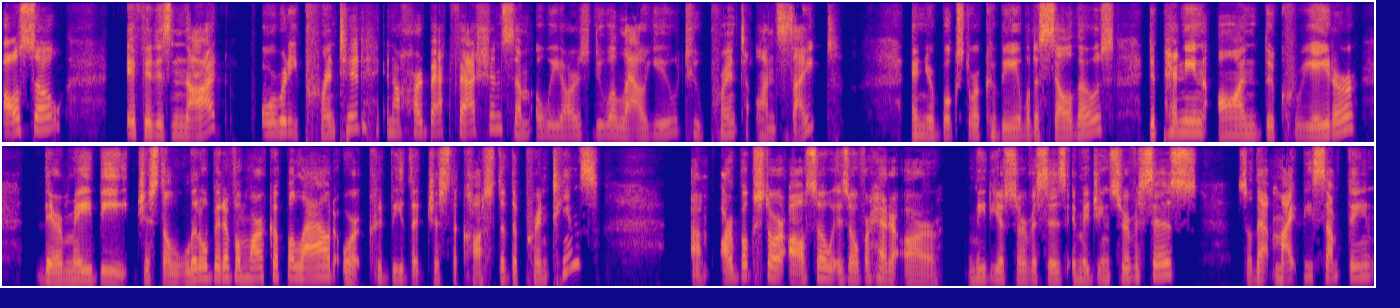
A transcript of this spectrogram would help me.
Also, if it is not already printed in a hardback fashion, some OERs do allow you to print on site and your bookstore could be able to sell those. Depending on the creator, there may be just a little bit of a markup allowed, or it could be that just the cost of the printings. Um, our bookstore also is overhead our media services, imaging services. So that might be something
